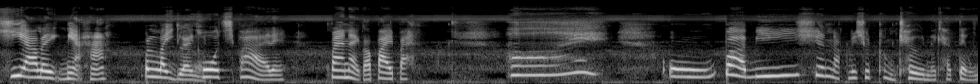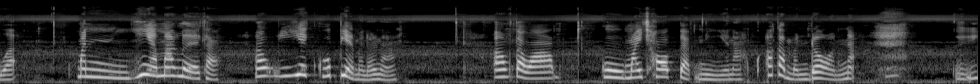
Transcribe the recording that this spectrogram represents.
เฮียอะไรอีกเนี่ยฮะเป็นอะไรอีกอะไรโคตรชิบหายเลย ไปไหนก็ไปไป เฮ้ย โอ้บาร์บี้เชียหนักในชุดของเธอนะคะ แต่ว่ามันเฮี้ยมากเลยค่ะ เอาเฮี้ยกูก็เปลี่ยนมาแล้วนะ เอาแต่ว่ากูไม่ชอบแบบนี้นะอากาศมันร้อนน่ะอี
